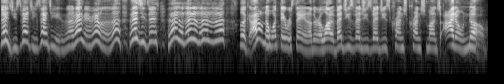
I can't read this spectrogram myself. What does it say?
Veggies, veggies, veggies, veggies, veggies. Look, I don't know what they were saying. Are there a lot of veggies, veggies, veggies, crunch, crunch, munch? I don't know.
